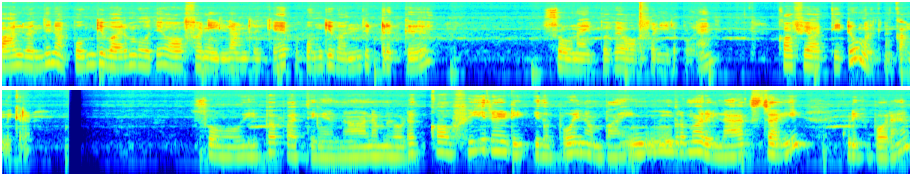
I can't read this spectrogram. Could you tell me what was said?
பால் வந்து நான் பொங்கி வரும்போதே ஆஃப் பண்ணிடலான் இருக்கேன். இப்போ பொங்கி வந்துட்டுருக்கு. ஸோ நான் இப்போவே ஆஃப் பண்ணிட போகிறேன் காஃபி ஆற்றிட்டு உங்களுக்கு நான் காமிக்கிறேன். ஸோ இப்போ பார்த்தீங்கன்னா நம்மளோட காஃபி ரெடி இதை போய் நான் பயங்கரமாக ரிலாக்ஸ்டாகி குடிக்க போகிறேன்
